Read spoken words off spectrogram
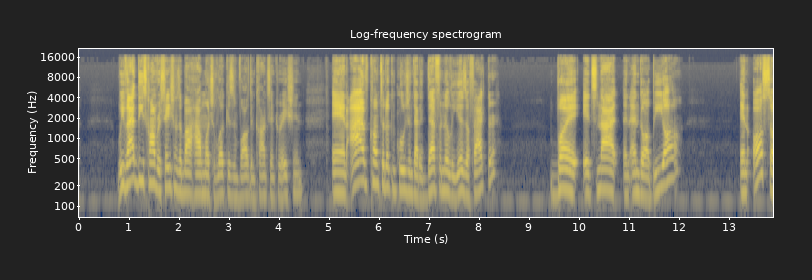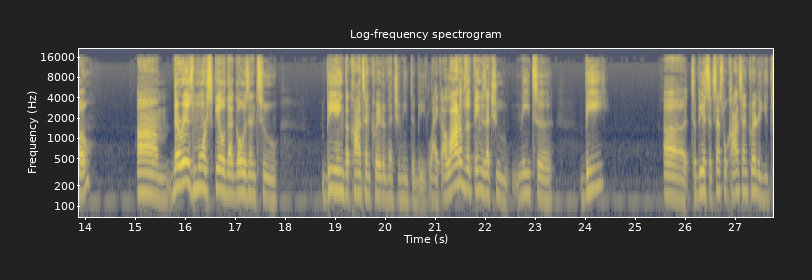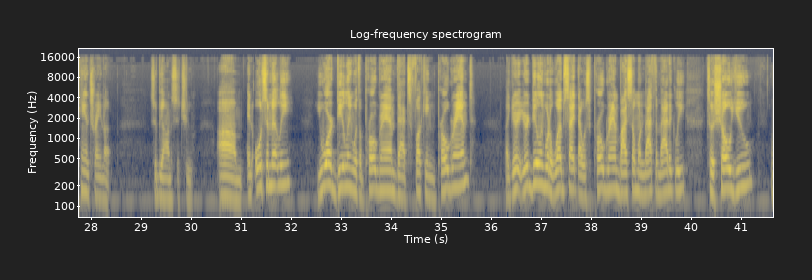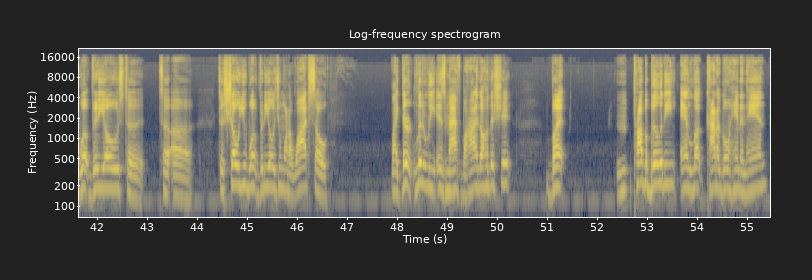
we've had these conversations about how much luck is involved in content creation, and I've come to the conclusion that it definitely is a factor, but it's not an end all be all. And also, um, there is more skill that goes into being the content creator that you need to be. Like a lot of the things that you need to be uh to be a successful content creator, you can train up. To be honest with you. Um and ultimately, you are dealing with a program that's fucking programmed. Like you're you're dealing with a website that was programmed by someone mathematically to show you what videos to to uh to show you what videos you want to watch. So like there literally is math behind all this shit. But probability and luck kind of go hand in hand.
